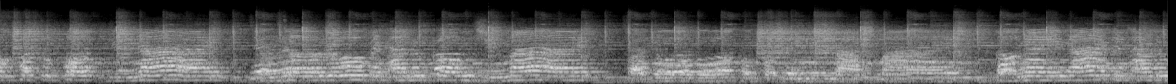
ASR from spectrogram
ของคนทุกคนอยู่ไหนเดี๋ยวเธอรู้เป็นอนุกรมใช่ไหมถ้าตัวบัวกของคนไม่มีมากมาย ก็ง่ายง่ายเป็นอนุ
